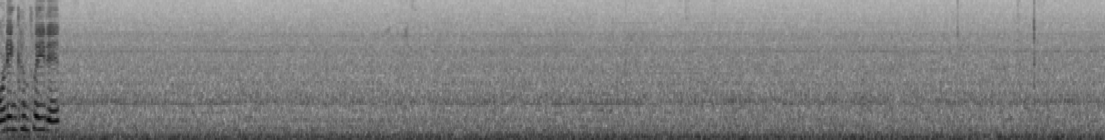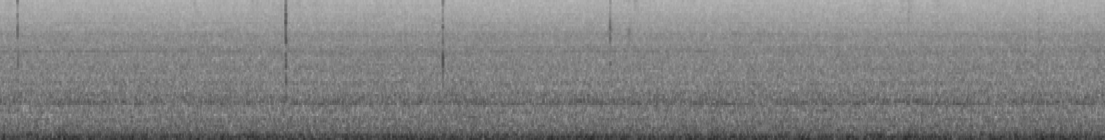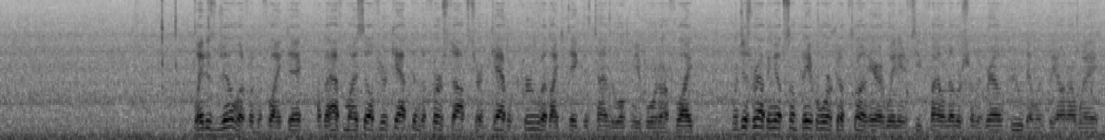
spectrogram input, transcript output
Reporting completed. Ladies and gentlemen from the flight deck, on behalf of myself, your captain, the first officer, and cabin crew, I'd like to take this time to welcome you aboard our flight. We're just wrapping up some paperwork up front here and waiting to see final numbers from the ground crew, then we'll be on our way.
